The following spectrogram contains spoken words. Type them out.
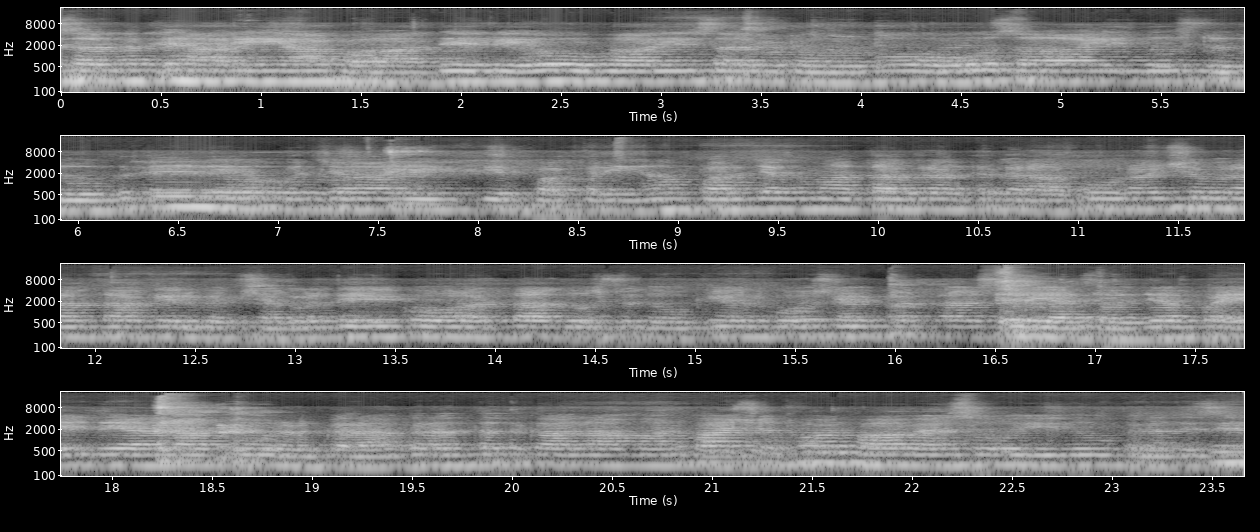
ਖੜਕੇ ਤੁਮੇ ਸਰਨ ਤਿਹਾਰੀ ਆਪਾ ਦੇ ਲਿਓ, ਵਾਰੀ ਸਰਬ ਠੋਰ ਮੋਹ ਸਾਈ ਦੁਸ਼ਟ ਦੁਖ ਤੇ ਲਿਓ ਬਚਾਈ ਕਿਰਪਾ ਕਰੀ ਹਮ ਪਰ ਜਗ ਮਾਤਾ ਗ੍ਰੰਥ ਕਰਾ ਪੂਰਨ ਸ਼ੁਭਰਾਤਾ, ਕਿਰ ਵਿਖਸ਼ਗਲ ਦੇ ਕੋ ਹਰਤਾ, ਦੁਸ਼ਟ ਦੋਖਿਨ ਕੋ ਸ਼ੇ ਕਰਤਾ ਸ੍ਰੀ ਅਤੋ ਜਪੈ ਦਿਆਲਾ, ਪੂਰਨ ਕਰਾ ਗ੍ਰੰਥ ਤਕਾਲਾ ਮਨ ਪਾਸ਼ ਥੋੜ ਭਾਵੈ, ਸੋਈ ਦੁਖ ਰਤ ਸਿਰ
